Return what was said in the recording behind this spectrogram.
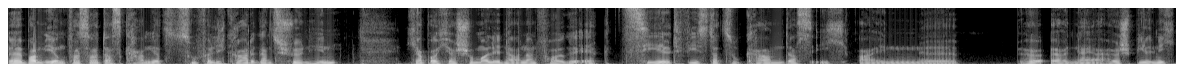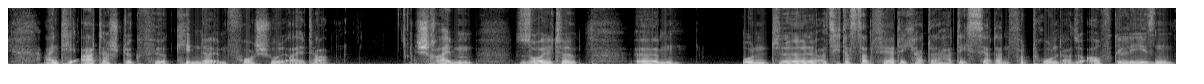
äh, beim Irgendwasser, das kam jetzt zufällig gerade ganz schön hin. Ich habe euch ja schon mal in einer anderen Folge erzählt, wie es dazu kam, dass ich ein Hör, äh, naja, Hörspiel nicht, ein Theaterstück für Kinder im Vorschulalter schreiben sollte. Ähm, und äh, als ich das dann fertig hatte, hatte ich es ja dann vertont, also aufgelesen.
